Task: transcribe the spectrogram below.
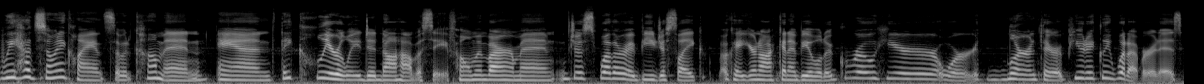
we had so many clients that would come in and they clearly did not have a safe home environment. Just whether it be just like, okay, you're not going to be able to grow here or learn therapeutically, whatever it is.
